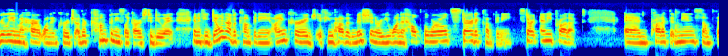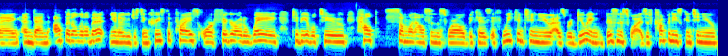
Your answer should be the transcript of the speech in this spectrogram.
really, in my heart, want to encourage other companies like ours to do it. And if you don't have a company, I encourage if you have a mission or you want to help the world, start a company, start any product and product that means something and then up it a little bit you know you just increase the price or figure out a way to be able to help someone else in this world because if we continue as we're doing business wise if companies continue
